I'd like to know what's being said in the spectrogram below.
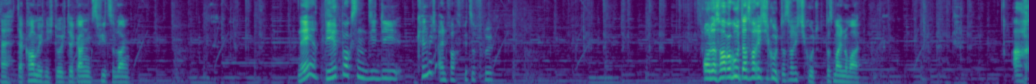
Äh, da komme ich nicht durch. Der Gang ist viel zu lang. Nee, die Hitboxen, die, die killen mich einfach viel zu früh. Oh, das war aber gut. Das war richtig gut. Das war richtig gut. Das mache ich nochmal. Ach,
